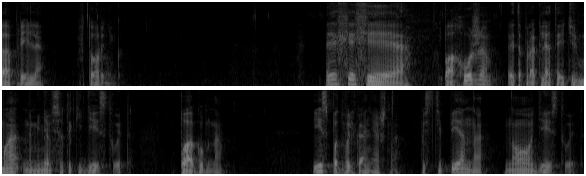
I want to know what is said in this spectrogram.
апреля. Вторник. Эхе-хе. Похоже, эта проклятая тюрьма на меня все-таки действует. Пагубно. Исподволь, конечно. Постепенно, но действует.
